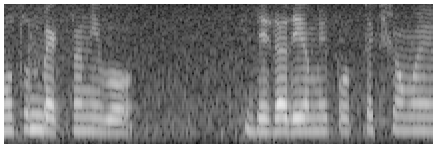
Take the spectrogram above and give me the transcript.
নতুন ব্যাগটা নিব। যেটা দিয়ে আমি প্রত্যেক সময়,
